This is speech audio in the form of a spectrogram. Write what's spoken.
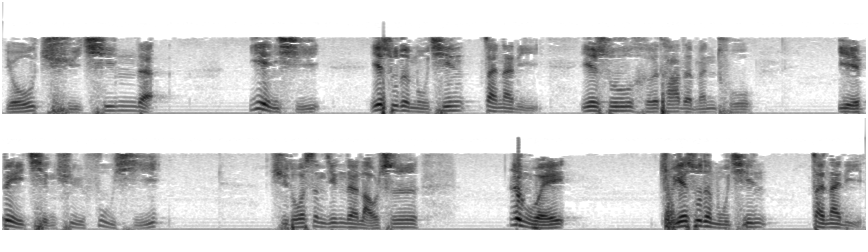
有娶亲的宴席，耶稣的母亲在那里，耶稣和他的门徒也被请去复习。许多圣经的老师认为，主耶稣的母亲在那里，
